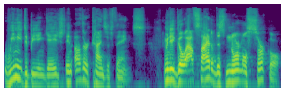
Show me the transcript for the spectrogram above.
we need to be engaged in other kinds of things. We need to go outside of this normal circle.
